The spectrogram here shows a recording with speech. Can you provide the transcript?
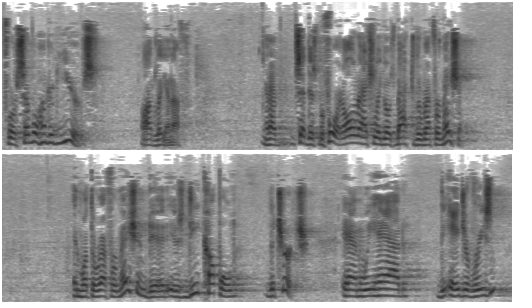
for several hundred years, oddly enough. And I've said this before, it all actually goes back to the Reformation. And what the Reformation did is decoupled the church. And we had the age of reason,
